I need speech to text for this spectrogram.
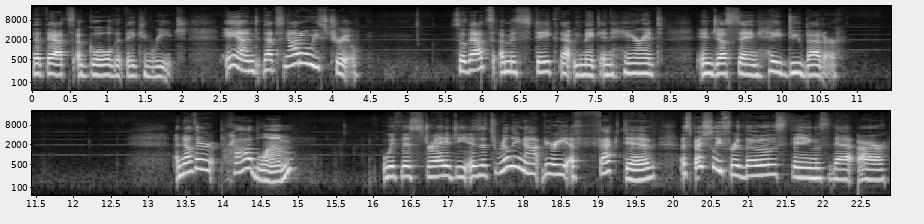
that that's a goal that they can reach. And that's not always true. So that's a mistake that we make inherent in just saying, hey, do better. Another problem with this strategy is it's really not very effective, especially for those things that are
